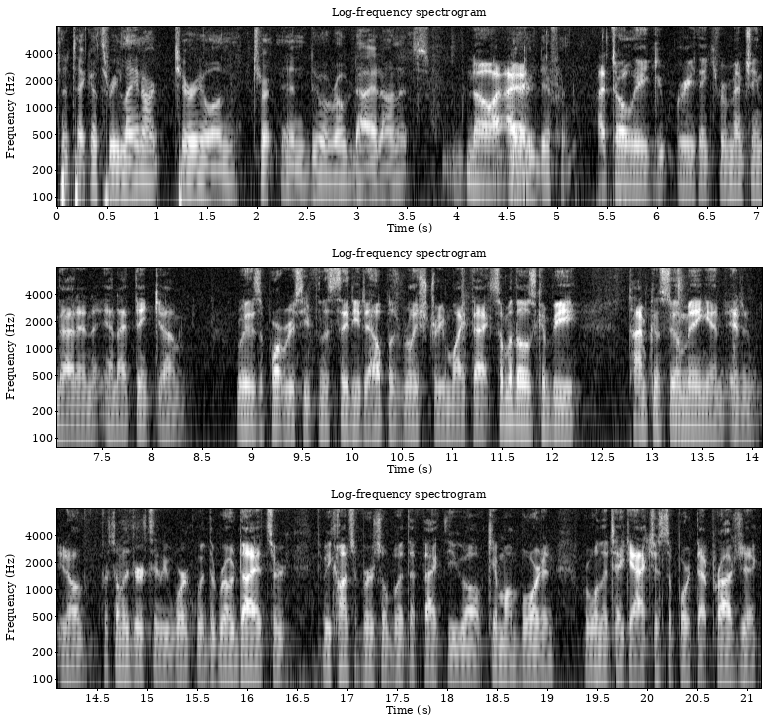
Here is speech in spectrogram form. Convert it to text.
to take a three-lane arterial and tur- and do a road diet on it. It's No, I, I, very different. I totally ag- agree. Thank you for mentioning that, and and I think um, really the support we received from the city to help us really streamline that. Some of those can be time consuming, and, and you know for some of the jurisdictions we work with, the road diets are to be controversial, but the fact that you all came on board and were willing to take action, support that project,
